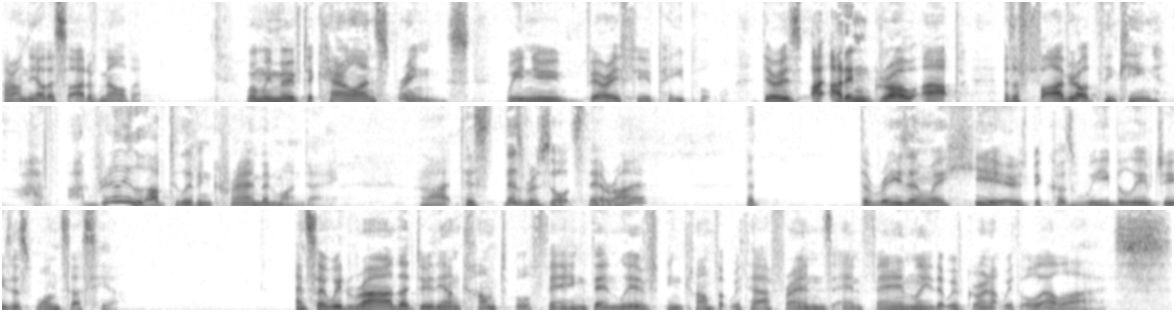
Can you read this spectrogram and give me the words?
are on the other side of Melbourne. When we moved to Caroline Springs, we knew very few people. There is, I, I didn't grow up as a five year old thinking, I'd, I'd, really love to live in Cranbourne one day. Right? There's, there's results there, right? Now, the reason we're here is because we believe Jesus wants us here. And so we'd rather do the uncomfortable thing than live in comfort with our friends and family that we've grown up with all our lives.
